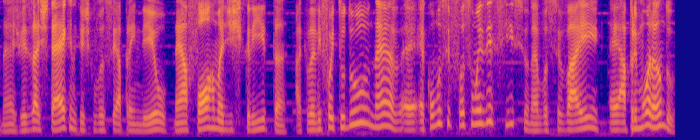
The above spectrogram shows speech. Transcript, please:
Né? Às vezes, as técnicas que você aprendeu, né, a forma de escrita, aquilo ali foi tudo. Né, é, é como se fosse um exercício. Né? Você vai é, aprimorando.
